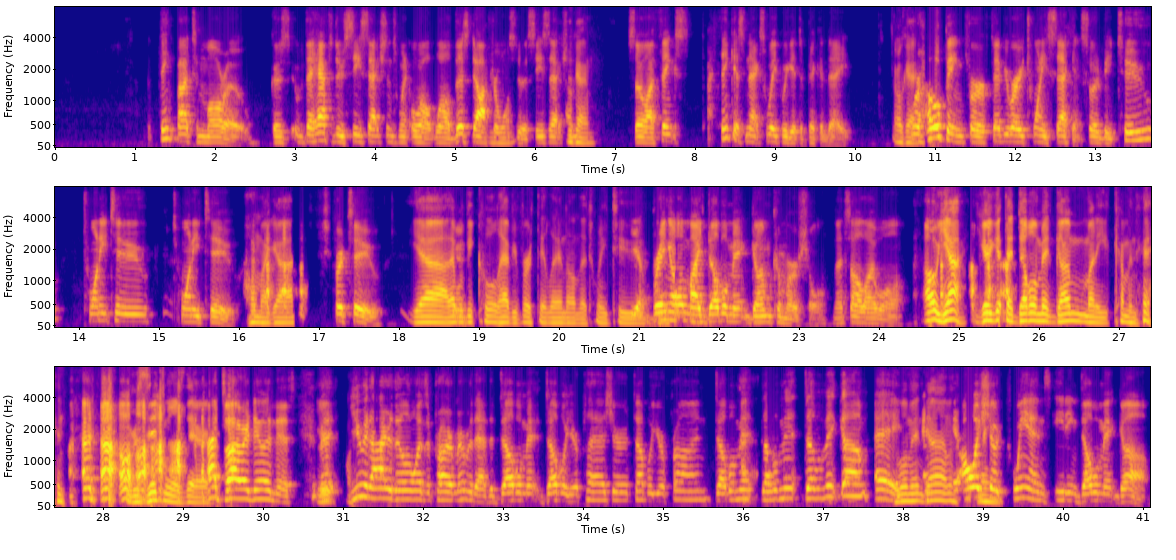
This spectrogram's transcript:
I think by tomorrow, because they have to do C sections when. Well, well, this doctor wants to do a C section. Okay, So I think I think it's next week we get to pick a date. Okay, We're hoping for February 22nd. So it'd be 2, 22, 22 oh my god, for two. yeah, that would be cool to have your birthday land on the twenty two. Yeah, bring on my double mint gum commercial. That's all I want. Oh yeah, you gotta get that double mint gum money coming in. I The know. residuals there. That's why we're doing this. But you and I are the only ones that probably remember that. The double mint, double your pleasure, double your fun, double mint, double mint, double mint gum. Hey, Double mint and gum. It always Man. showed twins eating double mint gum.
